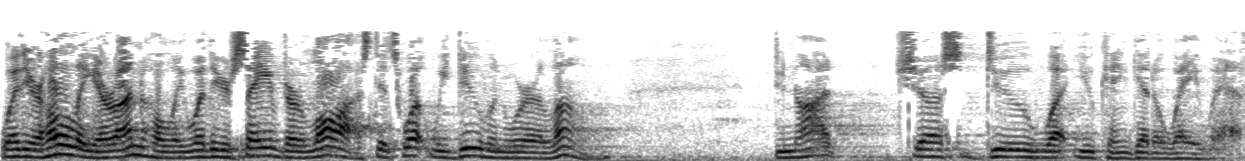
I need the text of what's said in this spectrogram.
Whether you're holy or unholy, whether you're saved or lost, it's what we do when we're alone. Do not just do what you can get away with.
